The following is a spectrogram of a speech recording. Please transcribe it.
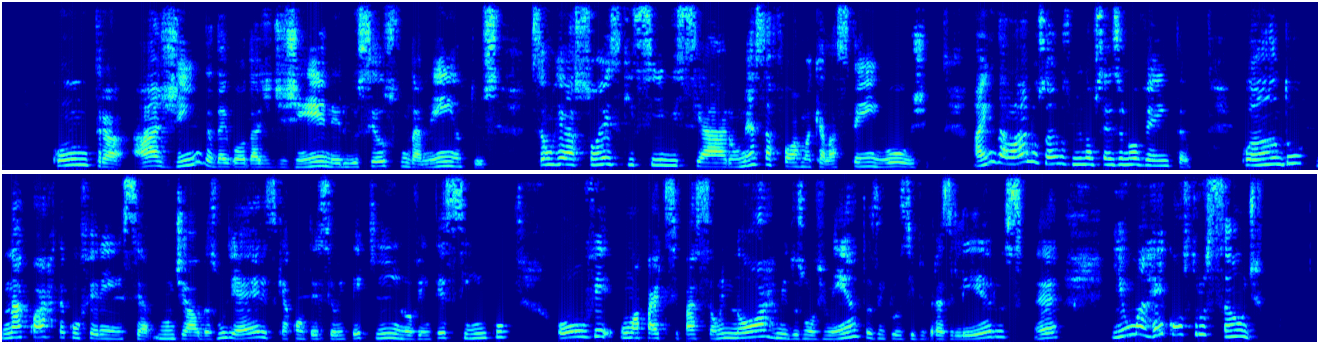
contra a agenda da igualdade de gênero e os seus fundamentos são reações que se iniciaram nessa forma que elas têm hoje, ainda lá nos anos 1990, quando, na quarta Conferência Mundial das Mulheres, que aconteceu em Pequim, em 95, houve uma participação enorme dos movimentos, inclusive brasileiros, né, e uma reconstrução de,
